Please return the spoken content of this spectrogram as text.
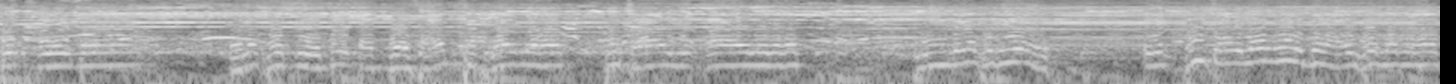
ฝึกมวยมา แต่ละคนเนี่ยไม่ต่ำกว่าสามสิบครั้งนะครับผู้ชายเนี่ยอายเลยนะครับมีนะคนนี้เอกผู้ชายร้องไห้มาหลายคนแล้วนะครับ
